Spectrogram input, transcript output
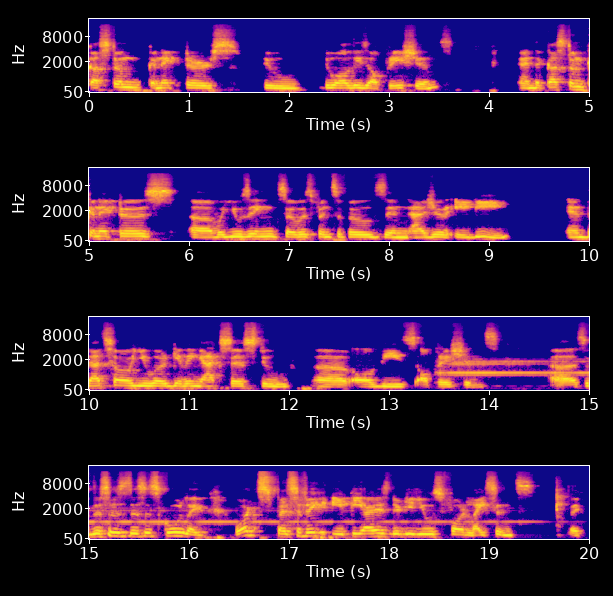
custom connectors to do all these operations. And the custom connectors uh, were using service principals in Azure AD, and that's how you were giving access to uh, all these operations. Uh, so this is this is cool. Like, what specific APIs did you use for license? Like,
